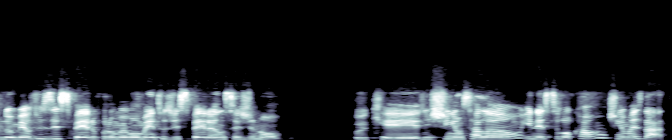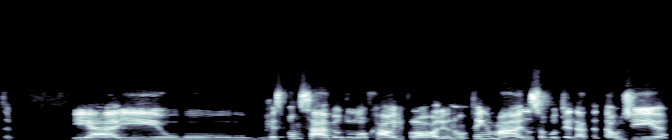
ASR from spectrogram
no meu desespero para o meu momento de esperança de novo. Porque a gente tinha um salão e nesse local não tinha mais data. E aí o responsável do local, ele falou: "Olha, eu não tenho mais, eu só vou ter data tal dia".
